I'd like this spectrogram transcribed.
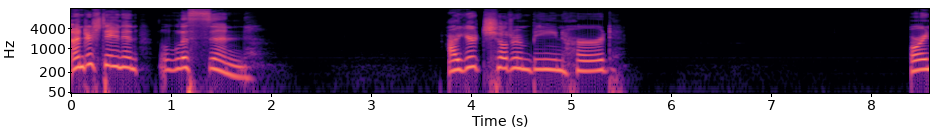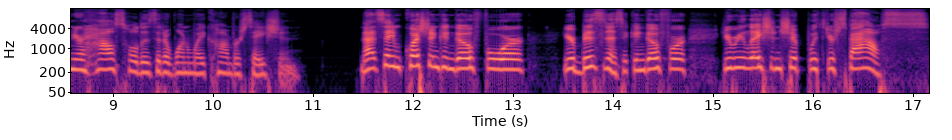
Understand and listen. Are your children being heard? Or in your household, is it a one way conversation? That same question can go for your business, it can go for your relationship with your spouse.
